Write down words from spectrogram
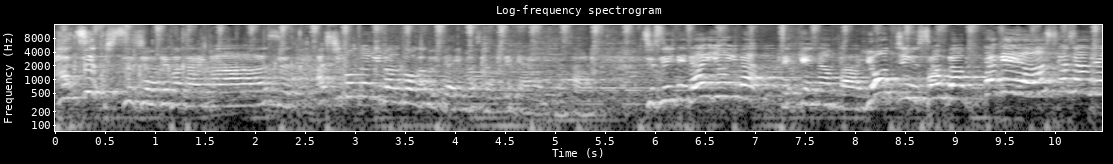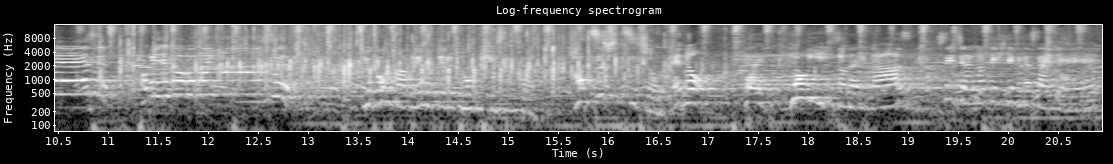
初出場でございます。足元に番号が振ってありますのでぜひ上がってく続いて第4位は絶景ナンバー43番竹谷飛鳥さんです。おめでとうございます。横浜ベイホテル東急さん初出場での第4位となります。ステージ上がってきてくださいね。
